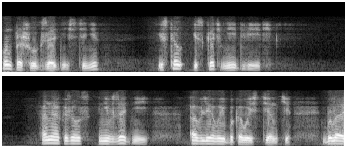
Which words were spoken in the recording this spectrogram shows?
Он прошел к задней стене и стал искать в ней дверь. Она оказалась не в задней, а в левой боковой стенке, была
